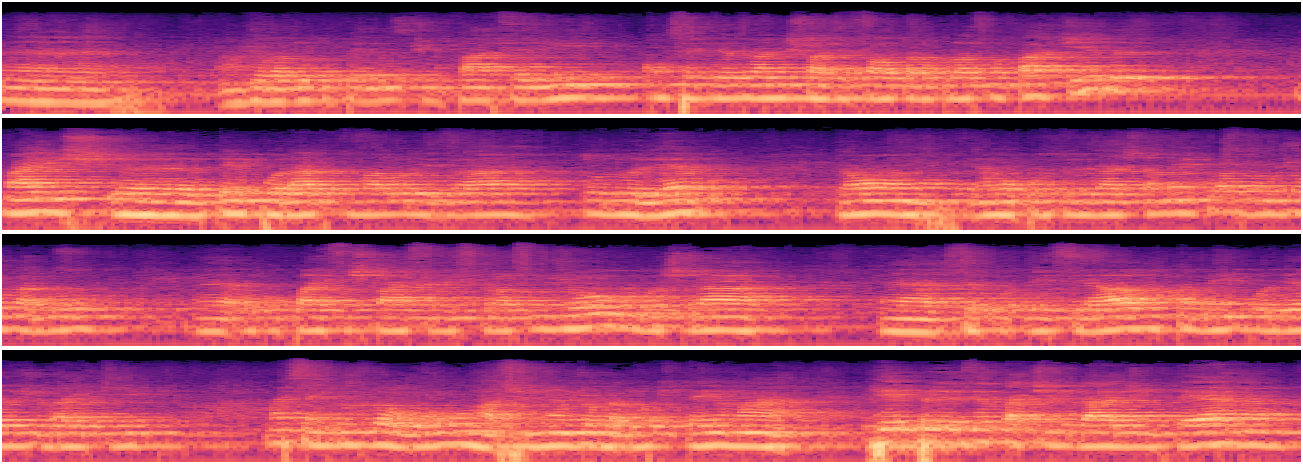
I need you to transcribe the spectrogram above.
é é um jogador do penúltimo passe ali, com certeza vai nos fazer falta na próxima partida, mas é, tenho por hábito valorizar todo o elenco, então é uma oportunidade também para algum jogador é, ocupar esse espaço nesse próximo jogo, mostrar é, seu potencial e também poder ajudar a equipe. Mas sem dúvida alguma, o Rafinha é um jogador que tem uma representatividade interna,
